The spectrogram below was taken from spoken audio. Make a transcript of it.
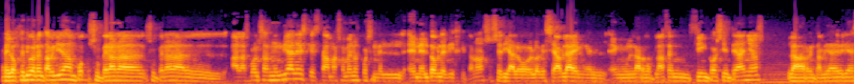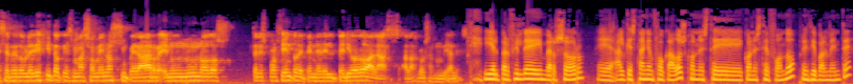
El objetivo de rentabilidad superar, a, superar a las bolsas mundiales, que está más o menos pues en el, en el doble dígito. ¿no? Eso sería lo, lo que se habla en, el, en un largo plazo, en 5 o 7 años, la rentabilidad debería ser de doble dígito, que es más o menos superar en un 1, 2, 3%, depende del periodo, a las, a las bolsas mundiales. ¿Y el perfil de inversor eh, al que están enfocados con este, con este fondo, principalmente?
